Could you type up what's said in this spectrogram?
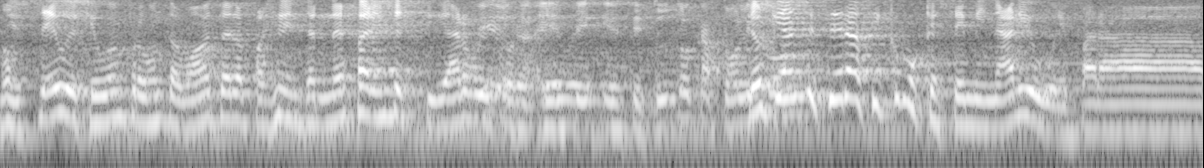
No sé, güey, qué buena pregunta. Vamos a meter a la página de internet para investigar, güey. Sí, o por sea, qué, instituto católico. Creo que antes era así como que seminario, güey, para.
